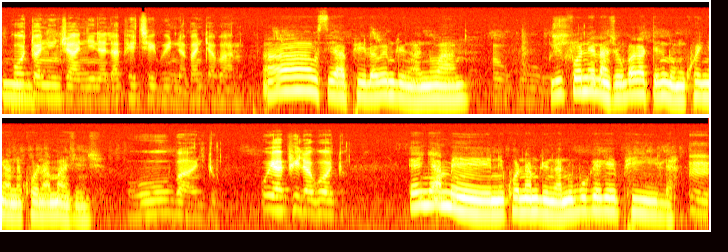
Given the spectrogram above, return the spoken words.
Kodwa ninjani nina lapha eThekwini nabantu abami? Awu siyaphila wemlingani wami. Awukuhle ngikufonela nje ngoba kade nginomkhwenyana khona manje nje. Ubantu uyaphila kodwa? Enyameni khona mlingani ubukeke ephila. Mm.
